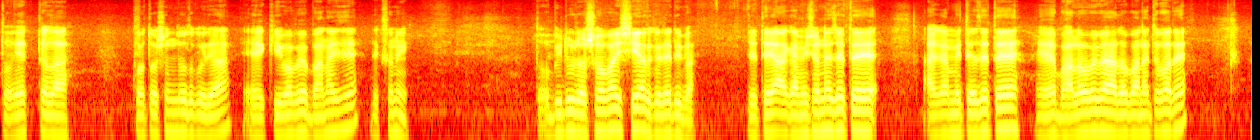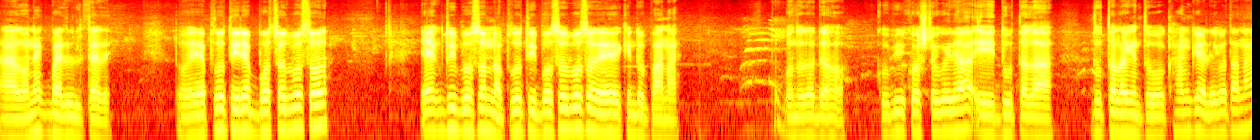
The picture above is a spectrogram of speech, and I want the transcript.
তো একতলা কত সুন্দর করিয়া এ কীভাবে বানাইছে, দেখছ নি? তো ভিডিওটা সবাই শেয়ার করে দিবা। যাতে আগামী সনে যেতে, আগামীতে যেতে এ ভালোভাবে আরও বানাইতে পারে আর অনেক বাইরে দেয়। তো এ প্রতি বছর বছর, এক দুই বছর না, প্রতি বছর বছর এ কিন্তু বানায়। তো বন্ধুরা দেখো, খুবই কষ্ট করিয়া এই দুতলা দুতলা কিন্তু খামখেয়ালি কথা না,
